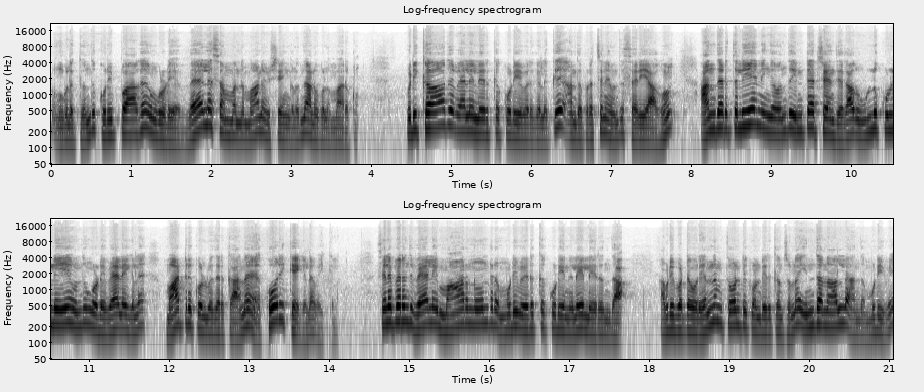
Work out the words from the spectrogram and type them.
உங்களுக்கு வந்து குறிப்பாக உங்களுடைய வேலை சம்பந்தமான விஷயங்கள் வந்து அனுகூலமாக இருக்கும். பிடிக்காத வேலையில் இருக்கக்கூடியவர்களுக்கு அந்த பிரச்சனை வந்து சரியாகும். அந்த இடத்துலையே நீங்கள் வந்து இன்டர்சேஞ்ச் அதாவது உள்ளுக்குள்ளேயே வந்து உங்களுடைய வேலைகளை மாற்றிக்கொள்வதற்கான கோரிக்கைகளை வைக்கலாம். சில பேர் வந்து வேலை மாறணுன்ற முடிவு எடுக்கக்கூடிய நிலையில் இருந்தால் அப்படிப்பட்ட ஒரு எண்ணம் தோன்றி கொண்டு இருக்குன்னு சொன்னால் இந்த நாளில் அந்த முடிவை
